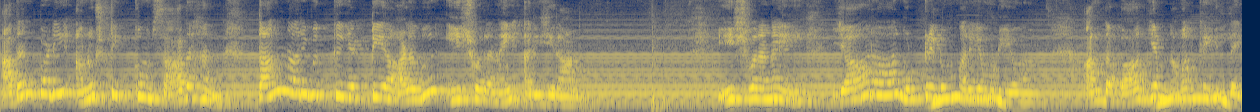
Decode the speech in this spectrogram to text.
அதன்படி அனுஷ்டிக்கும் சாதகன் தன் அறிவுக்கு எட்டிய அளவு ஈஸ்வரனை அறிகிறான். ஈஸ்வரனை யாரால் முற்றிலும் அறிய முடியும்? அந்த பாக்கியம் நமக்கு இல்லை.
